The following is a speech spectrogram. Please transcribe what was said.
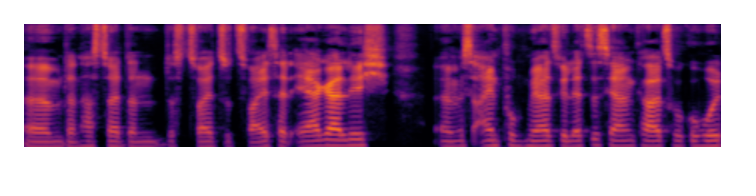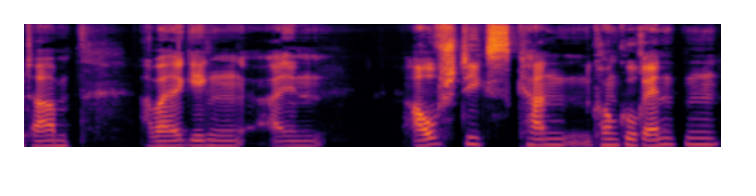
ähm, dann hast du halt dann das 2 zu 2 ist halt ärgerlich, ähm, ist ein Punkt mehr, als wir letztes Jahr in Karlsruhe geholt haben, aber gegen ein Aufstiegskonkurrenten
